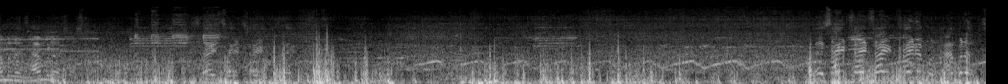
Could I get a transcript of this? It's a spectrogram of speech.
Ambulance ambulance side side side side side side side side ambulance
